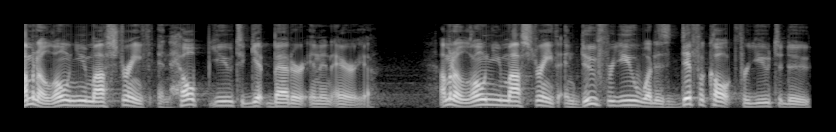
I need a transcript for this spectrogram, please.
I'm going to loan you my strength and help you to get better in an area. I'm going to loan you my strength and do for you what is difficult for you to do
